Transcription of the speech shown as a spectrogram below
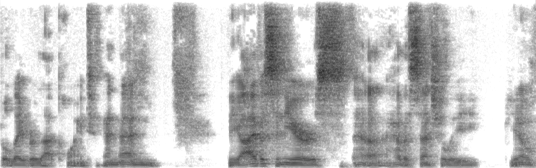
belabor that point. And then the Iveson years uh, have essentially, you know,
